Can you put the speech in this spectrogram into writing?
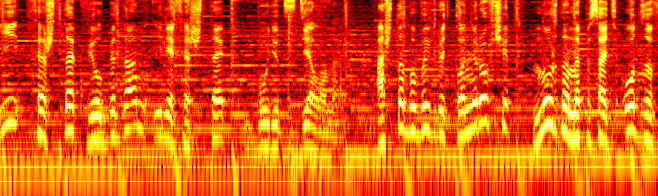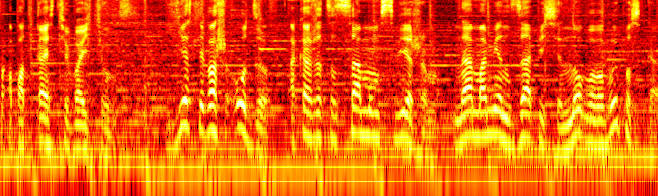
и хэштег willbedan или хэштег будет сделано. А чтобы выиграть планировщик, нужно написать отзыв о подкасте в iTunes. Если ваш отзыв окажется самым свежим на момент записи нового выпуска,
